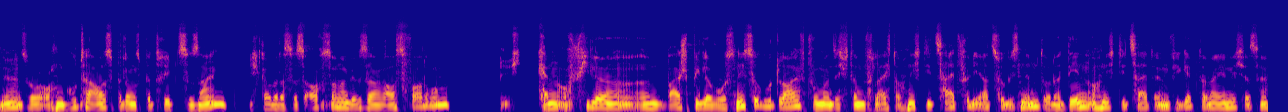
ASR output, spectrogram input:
ja, so auch ein guter Ausbildungsbetrieb zu sein. Ich glaube, das ist auch so eine gewisse Herausforderung. Ich kenne auch viele äh, Beispiele, wo es nicht so gut läuft, wo man sich dann vielleicht auch nicht die Zeit für die Azubis nimmt oder denen auch nicht die Zeit irgendwie gibt oder ähnliches. Ja.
